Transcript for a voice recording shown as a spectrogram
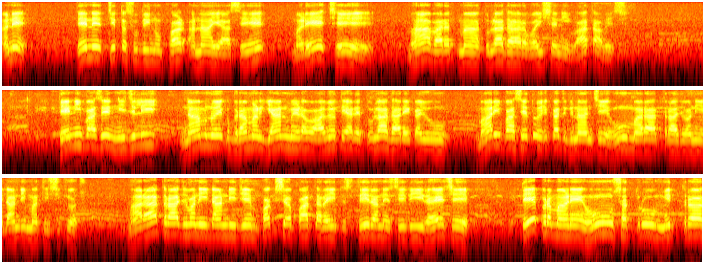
અને તેને ચિત્ત સુધીનું ફળ અનાયાસે મળે છે. મહાભારતમાં તુલાધાર વૈશ્યની વાત આવે છે. તેની પાસે નિજલી નામનો એક બ્રાહ્મણ જ્ઞાન મેળવવા આવ્યો ત્યારે તુલાધારે કહ્યું, મારી પાસે તો એક જ જ્ઞાન છે. હું મારા ત્રાજવાની દાંડીમાંથી શીખ્યો છું. મારા ત્રાજવાની દાંડી જેમ પક્ષપાત રહિત, સ્થિર અને સીધી રહે છે, તે પ્રમાણે હું શત્રુ, મિત્ર,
